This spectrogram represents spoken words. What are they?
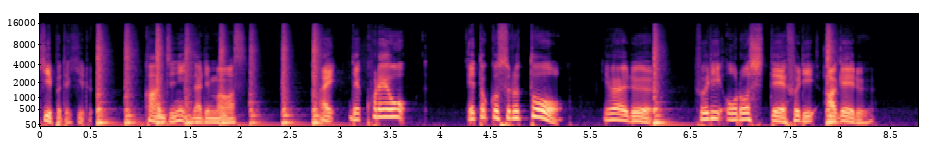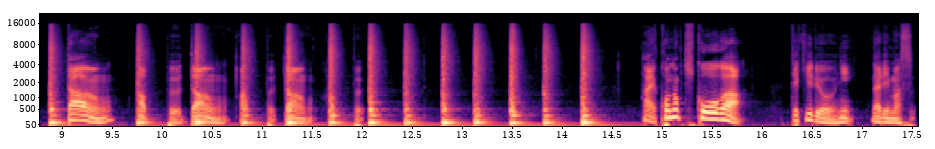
キープできる感じになります。はい。で、これを得得すると、いわゆる振り下ろして振り上げる。ダウン、アップ、ダウン、アップ、ダウン、はい、この機構ができるようになります。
